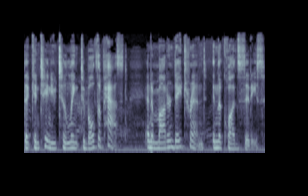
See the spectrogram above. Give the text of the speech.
that continue to link to both the past and a modern day trend in the Quad Cities.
